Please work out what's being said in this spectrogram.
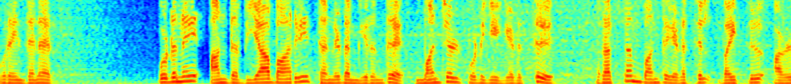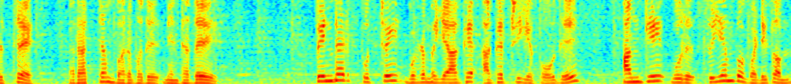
உறைந்தனர். உடனே அந்த வியாபாரி தன்னிடம் இருந்த மஞ்சள் பொடியை எடுத்து ரத்தம் வந்த இடத்தில் வைத்து அழுத்த ரத்தம் வருவது நின்றது. பின்னர் புற்றை முழுமையாக அகற்றிய போது அங்கே ஒரு சுயம்பு வடிவம்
